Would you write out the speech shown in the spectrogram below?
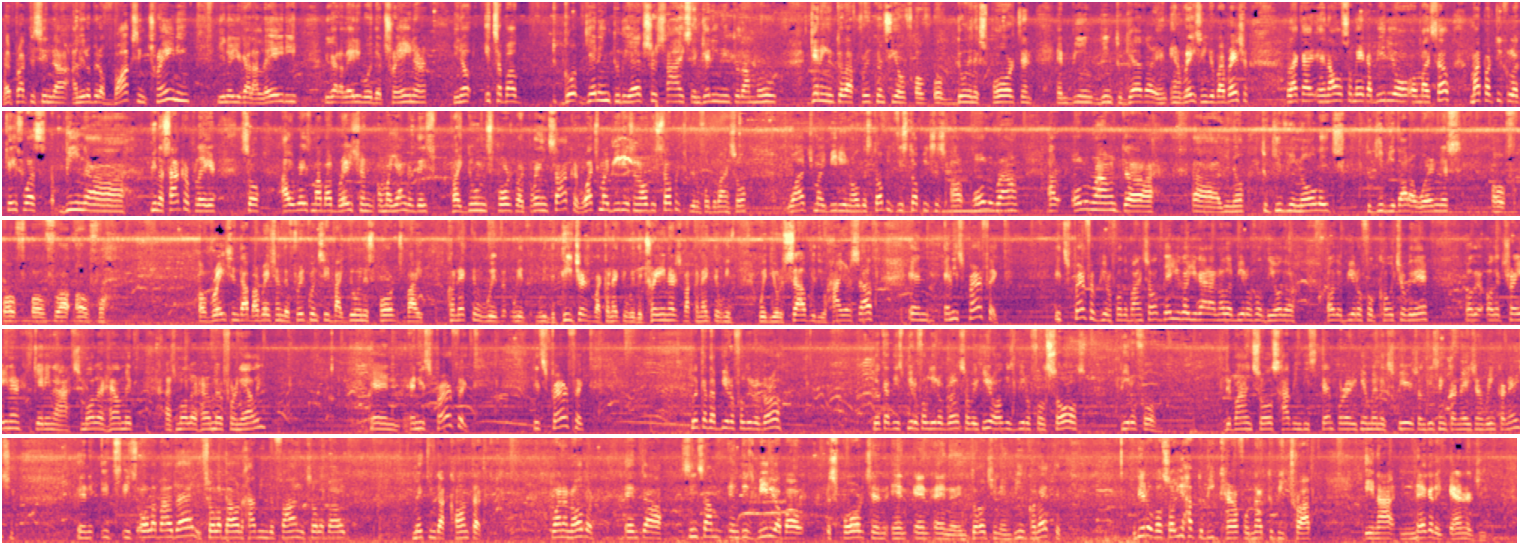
uh, practicing uh, a little bit of boxing training. You know, you got a lady, you got a lady with a trainer. You know, it's about go, getting to the exercise and getting into that mood, getting into that frequency of, of, of doing sports and, and being being together and, and raising your vibration. Like I and also make a video on myself. My particular case was being a, being a soccer player. So I raised my vibration on my younger days by doing sports, by playing soccer. Watch my videos on all these topics, beautiful divine soul. Watch my video on all these topics. These topics are all around, are all around. Uh, uh, you know, to give you knowledge, to give you that awareness of of of uh, of, uh, of raising that vibration, the frequency by doing sports, by connecting with with with the teachers, by connecting with the trainers, by connecting with with yourself, with your higher self, and and it's perfect. It's perfect, beautiful divine soul. There you go. You got another beautiful, the other other beautiful coach over there, other other trainer getting a smaller helmet, a smaller helmet for Nelly. And and it's perfect. It's perfect. Look at that beautiful little girl. Look at these beautiful little girls over here all these beautiful souls beautiful divine souls having this temporary human experience on this incarnation reincarnation. And it's it's all about that. It's all about having the fun. It's all about making that contact one another and uh, since i'm in this video about sports and and and, and indulging and being connected. Beautiful so you have to be careful not to be trapped in a negative energy.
